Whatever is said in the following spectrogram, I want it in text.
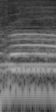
from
